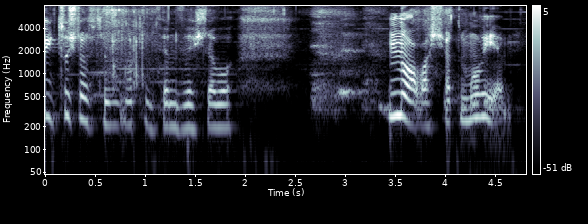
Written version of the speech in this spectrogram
i coś na ten, na ten, wyślę, bo... No, właśnie o tym mówiłem.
